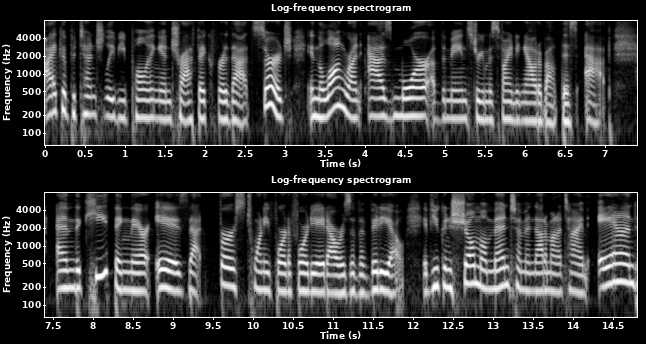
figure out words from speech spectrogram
I could potentially be pulling in traffic for that search in the long run as more of the mainstream is finding out about this app. And the key thing there is that first 24 to 48 hours of a video. If you can show momentum in that amount of time and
